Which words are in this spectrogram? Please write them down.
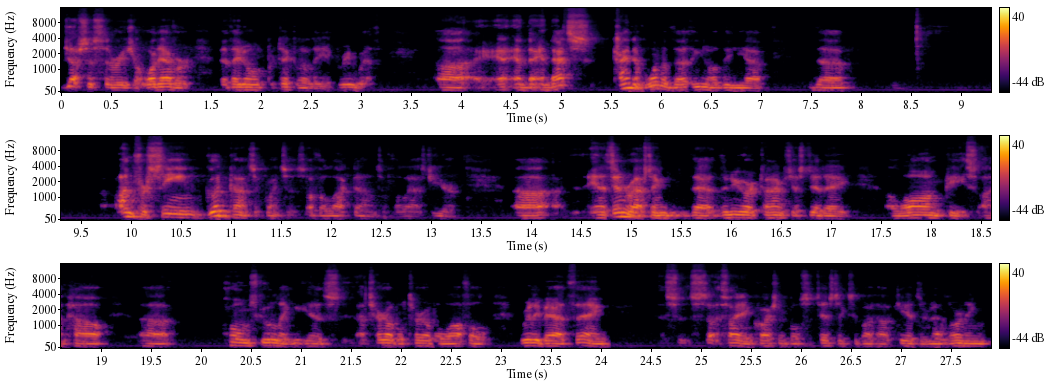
justice theories or whatever that they don't particularly agree with. Uh, and, and that's kind of one of the you know the uh, the unforeseen good consequences of the lockdowns of the last year. Uh, and it's interesting that the New York Times just did a, a long piece on how uh, homeschooling is a terrible, terrible, awful, really bad thing, citing questionable statistics about how kids are not learning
